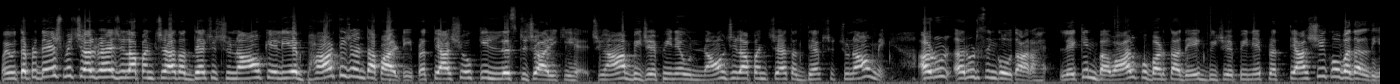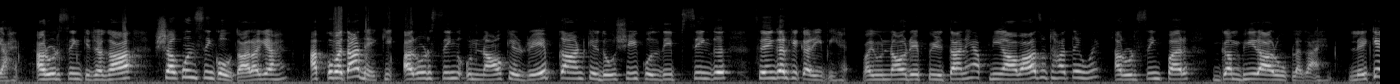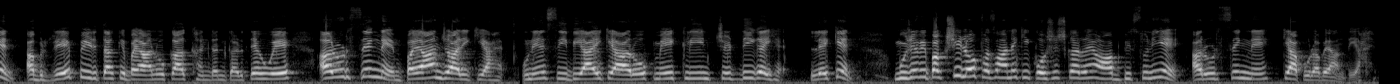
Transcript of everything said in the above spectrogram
वहीं उत्तर प्रदेश में चल रहे जिला पंचायत अध्यक्ष चुनाव के लिए भारतीय जनता पार्टी प्रत्याशियों की लिस्ट जारी की है। जी हाँ बीजेपी ने उन्नाव जिला पंचायत अध्यक्ष चुनाव में अरुण अरुण सिंह को उतारा है, लेकिन बवाल को बढ़ता देख बीजेपी ने प्रत्याशी को बदल दिया है। अरुण सिंह की जगह शकुन सिंह को उतारा गया है। आपको बता दें कि अरुण सिंह उन्नाव के रेप कांड के दोषी कुलदीप सिंह सेंगर के करीबी है। वही उन्नाव रेप पीड़िता ने अपनी आवाज़ उठाते हुए अरुण सिंह पर गंभीर आरोप लगाए हैं। लेकिन अब रेप पीड़िता के बयानों का खंडन करते हुए अरुण सिंह ने बयान जारी किया है। उन्हें सीबीआई के आरोप में क्लीन चिट दी गई है। लेकिन मुझे विपक्षी लोग फंसाने की कोशिश कर रहे हैं आप भी सुनिए अरुण सिंह ने क्या पूरा बयान दिया है।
